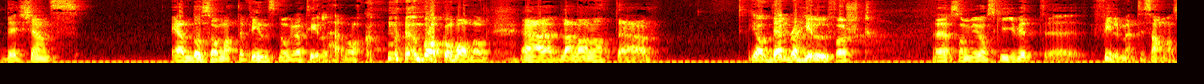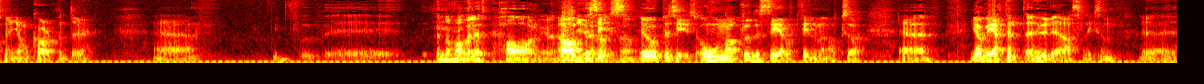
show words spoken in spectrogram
det känns ändå som att det finns några till här bakom, bakom honom. Eh, bland annat eh, ja, Deborah Hill först. Eh, som ju har skrivit filmen tillsammans med John Carpenter. Eh, De var väl ett par vid den här Ja, precis. också. Jo, precis. Och hon har producerat filmen också. Eh, jag vet inte hur deras liksom eh,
